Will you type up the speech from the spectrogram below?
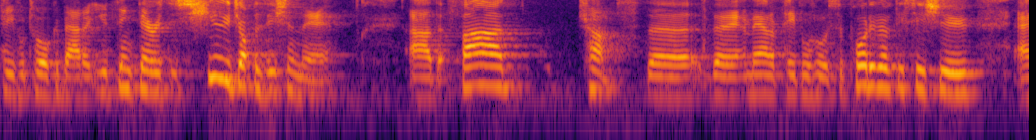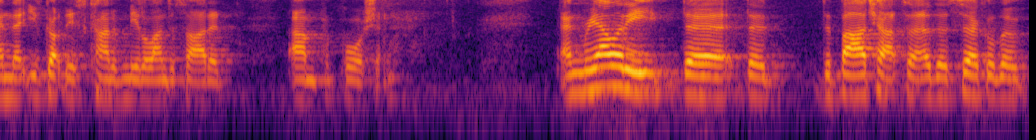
people talk about it, you'd think there is this huge opposition there uh, that far trumps the, the amount of people who are supportive of this issue and that you've got this kind of middle undecided um, proportion. And reality, the, the, the bar charts are the circle, the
